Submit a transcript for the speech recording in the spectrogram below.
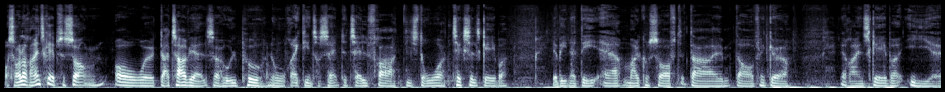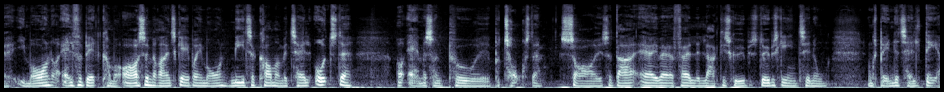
Og så er der regnskabssæsonen, og øh, der tager vi altså hul på nogle rigtig interessante tal fra de store tech-selskaber. Jeg mener, det er Microsoft, der, der offentliggør regnskaber i, øh, i morgen, og Alphabet kommer også med regnskaber i morgen. Meta kommer med tal onsdag, og Amazon på, øh, på torsdag. Så, øh, så der er i hvert fald lagt i støbeskeen til nogle, nogle spændende tal der.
